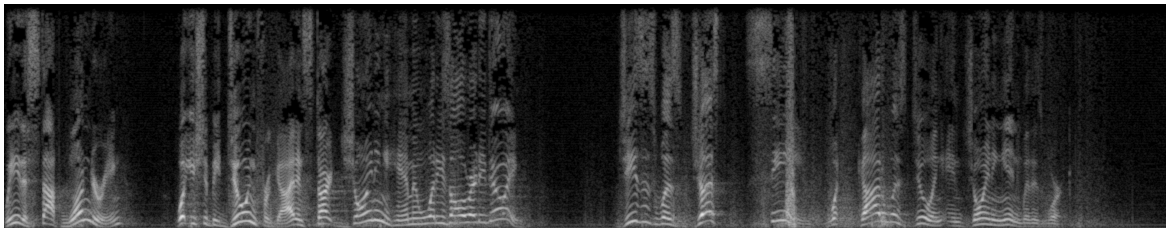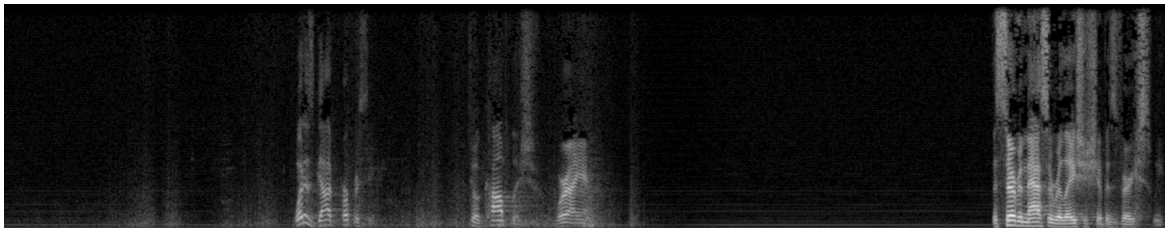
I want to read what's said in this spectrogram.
we need to stop wondering what you should be doing for God and start joining Him in what He's already doing. Jesus was just seeing what God was doing and joining in with His work. What is God purposing to accomplish where I am? The servant master relationship is very sweet.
